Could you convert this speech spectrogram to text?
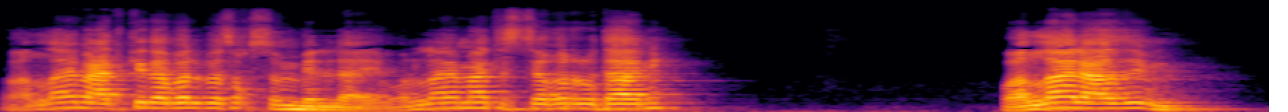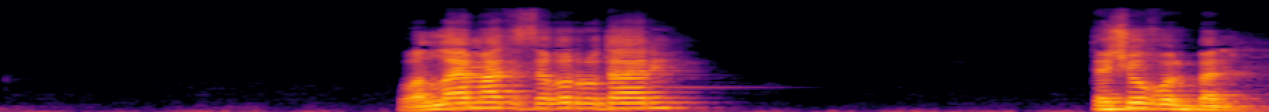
والله بعد كده بلبس أقسم بالله. والله ما تستغروا تاني. والله العظيم. والله ما تستغروا تاني. تشوفوا البل.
